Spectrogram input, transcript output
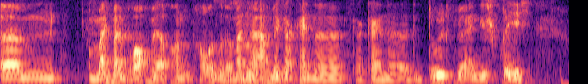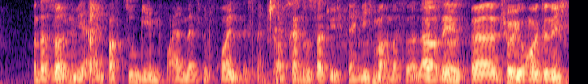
Ähm, und manchmal brauchen wir einfach eine Pause oder manchmal haben wir gar keine, gar keine Geduld für ein Gespräch. Und das sollten wir einfach zugeben, vor allem wenn es mit Freunden ist. Beim Chef kannst du es natürlich vielleicht nicht machen, dass du sagst, nee, äh, Entschuldigung, heute nicht.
